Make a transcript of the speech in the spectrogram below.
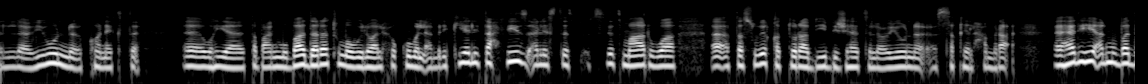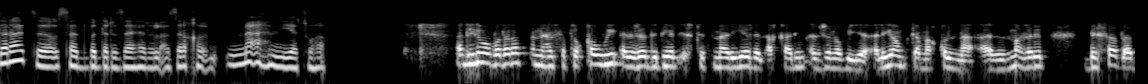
العيون كونكت آه، وهي طبعا مبادرة تمولها الحكومة الأمريكية لتحفيز الاستثمار والتسويق الترابي بجهات العيون السقي الحمراء آه، هذه المبادرات أستاذ بدر زاهر الأزرق ما أهميتها؟ هذه المبادرات أنها ستقوي الجاذبية الاستثمارية للأقاليم الجنوبية، اليوم كما قلنا المغرب بصدد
